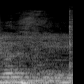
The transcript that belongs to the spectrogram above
Deus.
